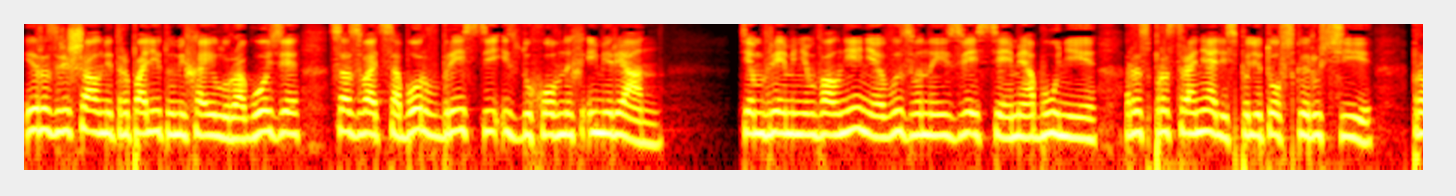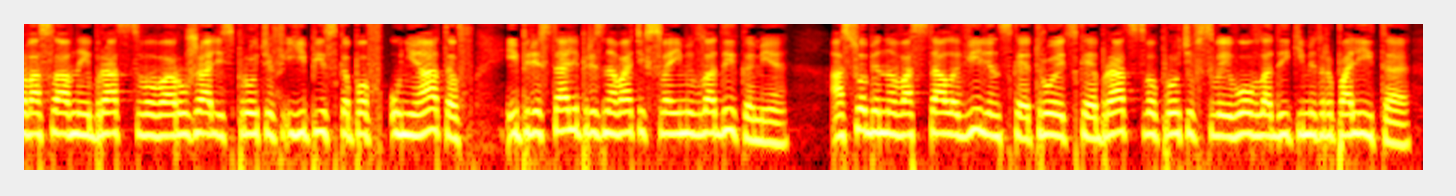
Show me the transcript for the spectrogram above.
и разрешал митрополиту Михаилу Рогозе созвать собор в Бресте из духовных имирян. Тем временем волнения, вызванные известиями об унии, распространялись по Литовской Руси. Православные братства вооружались против епископов-униатов и перестали признавать их своими владыками. Особенно восстало Виленское Троицкое братство против своего владыки-митрополита –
